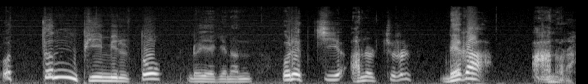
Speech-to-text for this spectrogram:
어떤 비밀도 너에게는 어렵지 않을 줄을 내가 아노라.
